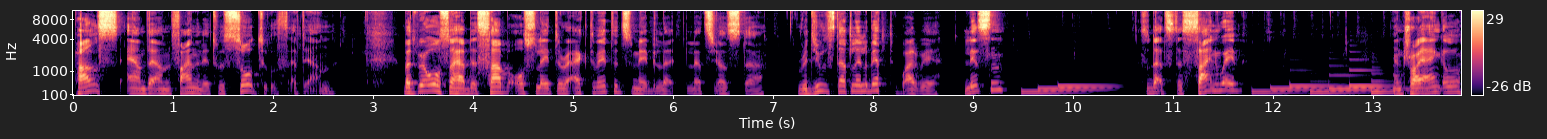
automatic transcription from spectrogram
pulse and then finally to a sawtooth at the end. But we also have the sub oscillator activated, so maybe let, us just uh, reduce that a little bit while we listen. So that's the sine wave and triangle,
